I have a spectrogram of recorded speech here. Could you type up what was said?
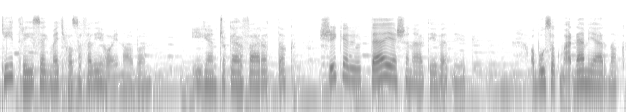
Két részeg megy hazafelé hajnalban. Igen, csak elfáradtak. Sikerült teljesen eltévedniük. A buszok már nem járnak,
